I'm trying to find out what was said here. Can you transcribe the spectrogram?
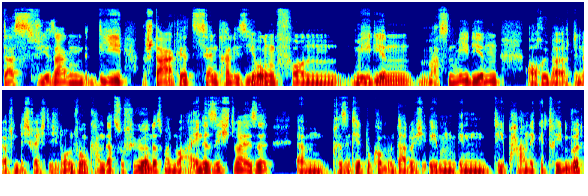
dass wir sagen, die starke Zentralisierung von Medien, Massenmedien, auch über den öffentlich-rechtlichen Rundfunk, kann dazu führen, dass man nur eine Sichtweise ähm, präsentiert bekommt und dadurch eben in die Panik getrieben wird.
